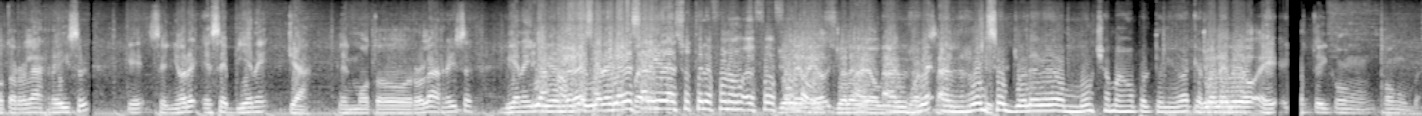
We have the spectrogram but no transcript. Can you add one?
Motorola Racer, que señores, ese viene ya. El Motorola Racer viene ya. Y el aunque Razer viene ¿Cuál es la diferente. salida de esos teléfonos? eh, fue- Yo le veo, yo le veo al, bien al buena Ra- salida. al Sí. Razer yo le veo mucha más oportunidad que yo le demás. veo, eh, yo estoy con, con Humber.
